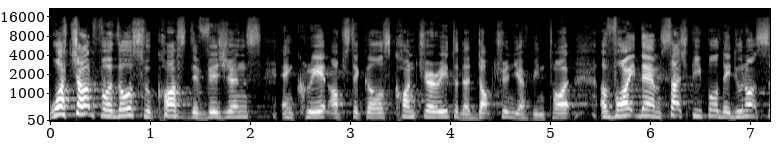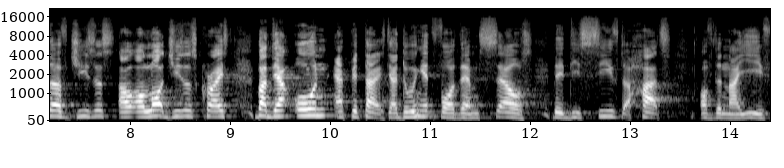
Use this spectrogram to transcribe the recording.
Watch out for those who cause divisions and create obstacles contrary to the doctrine you have been taught. Avoid them. Such people, they do not serve Jesus, our, Lord Jesus Christ, but their own appetites. They're doing it for themselves. They deceive the hearts of the naive.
